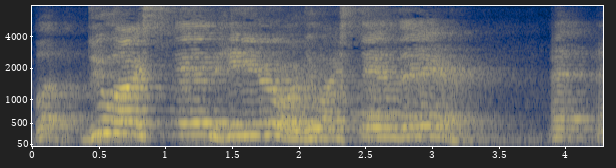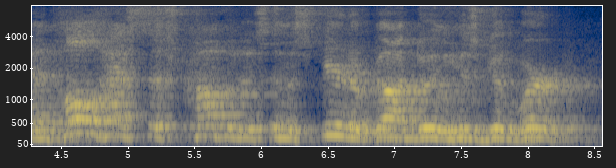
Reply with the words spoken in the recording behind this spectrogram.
What do I stand here or do I stand there? And, and Paul has such confidence in the Spirit of God doing his good work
